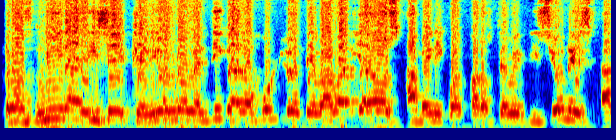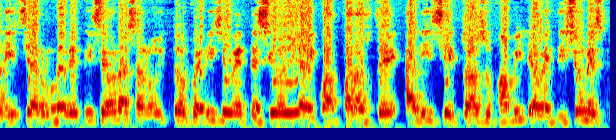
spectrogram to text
Rosmira dice que Dios lo bendiga, don Julio de Bavaria 2. Amén, igual para usted, bendiciones. Alicia Rugeles dice, hola, saluditos, feliz y bendecido día, igual para usted, Alicia y toda su familia, bendiciones.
